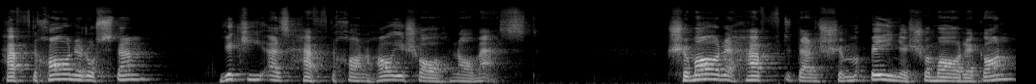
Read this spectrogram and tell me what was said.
هفت خان رستم یکی از هفت خانهای شاهنامه است. شمار هفت در بین شمارگان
